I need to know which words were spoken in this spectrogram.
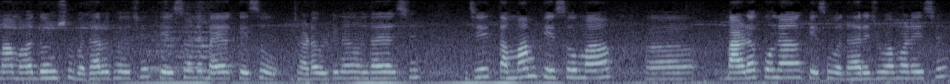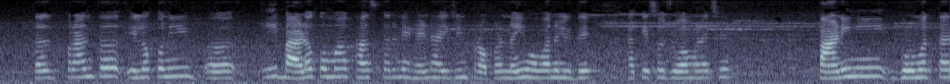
માં મહદઅંશે વધારો થયો છે. તેરસો ને બે કેસો ઝાડા ઉલટીના નોંધાયા છે. જે તમામ કેસોમાં બાળકોના કેસો વધારે જોવા મળે છે. તદુપરાંત એ લોકોની એ બાળકોમાં ખાસ કરીને હેન્ડ હાઇજીન પ્રોપર નહીં હોવાને લીધે આ કેસો જોવા મળે છે. પાણીની ગુણવત્તા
